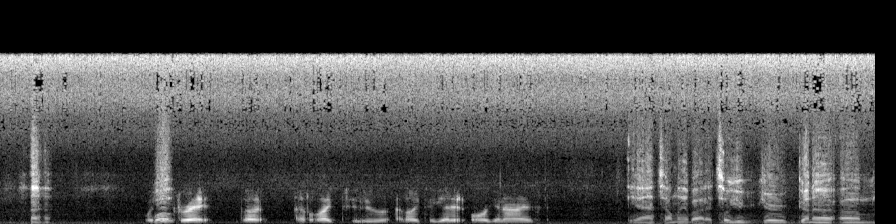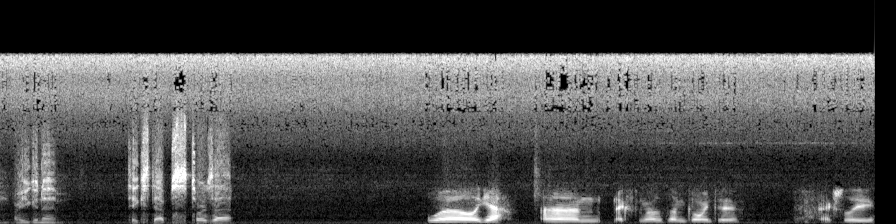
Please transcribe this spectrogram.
which Well- is great. But I'd like to I'd like to get it organized. Yeah, tell me about it. So you, you're gonna, um, are you gonna take steps towards that? Well, yeah. Um, next month I'm going to actually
